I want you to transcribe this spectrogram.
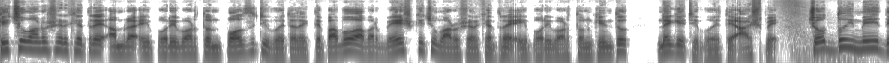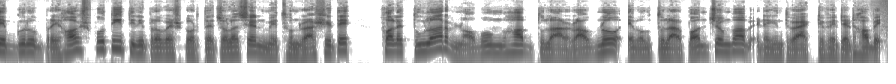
কিছু মানুষের ক্ষেত্রে আমরা এই পরিবর্তন পজিটিভ ওয়েতে দেখতে পাবো, আবার বেশ কিছু মানুষের ক্ষেত্রে এই পরিবর্তন কিন্তু নেগেটিভ ওয়েতে আসবে। চোদ্দই মে দেবগুরু বৃহস্পতি তিনি প্রবেশ করতে চলেছেন মিথুন রাশিতে, ফলে তুলার নবম ভাব, তুলার লগ্ন এবং তুলার পঞ্চম ভাব, এটা কিন্তু অ্যাক্টিভেটেড হবে।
